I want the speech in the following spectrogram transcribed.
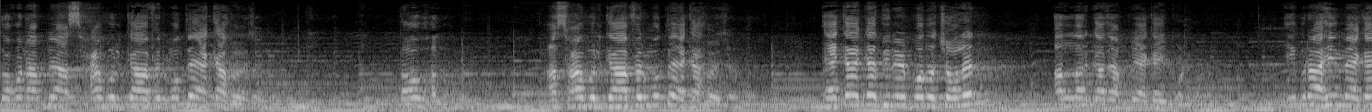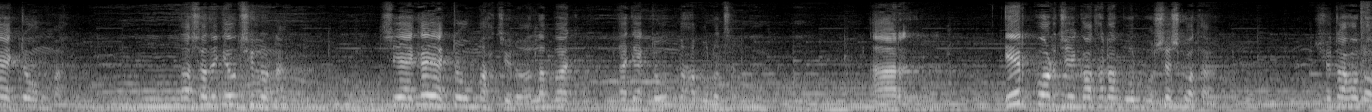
তখন আপনি আসহাবুল কাফের মতো একা হয়ে যাবেন। তাও ভালো। আসহাবুল কাফের মতো একা হয়ে যাবেন। একা একা দিনের পথে চলেন, আল্লাহর কাজ আপনি একাই করেন। ইব্রাহিম একা একটা উম্মাহ। তার সাথে কেউ ছিল না। সে একাই একটা উম্মাহ ছিল। আল্লাহ তাকে একটা উম্মাহ বলেছেন। আর এরপর যে কথাটা বলব, শেষ কথা, সেটা হলো,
